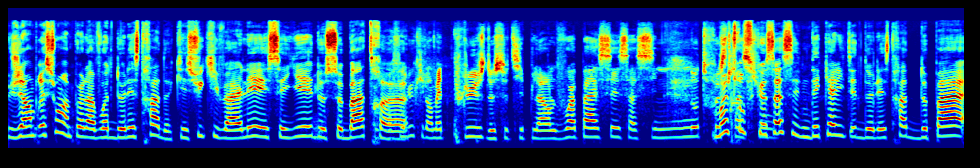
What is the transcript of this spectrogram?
j'ai l'impression un peu la voix de l'éstrade, qui est celui qui va aller essayer de se battre. Il euh, fallu qu'il en mette plus de ce type-là. On le voit pas assez, ça c'est une autre Moi, je frustration. trouve que ça, c'est une des qualités de l'estrade, de pas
